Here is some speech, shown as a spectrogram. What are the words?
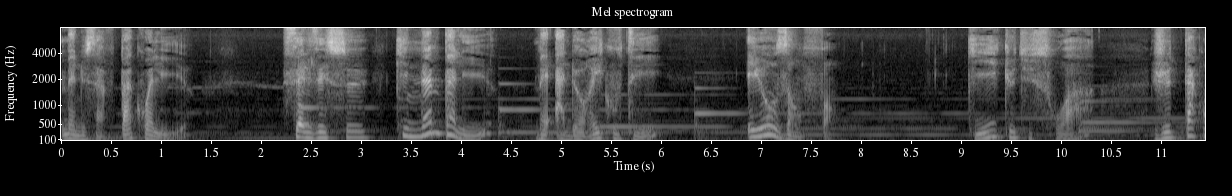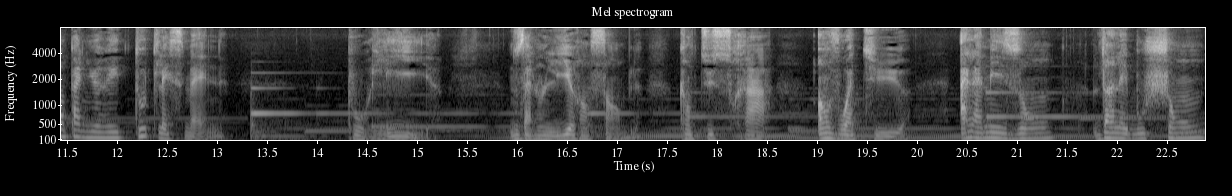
mais ne savent pas quoi lire. Celles et ceux qui n'aiment pas lire, mais adorent écouter. Et aux enfants. Qui que tu sois, je t'accompagnerai toutes les semaines pour lire. Nous allons lire ensemble quand tu seras en voiture, à la maison, dans les bouchons,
